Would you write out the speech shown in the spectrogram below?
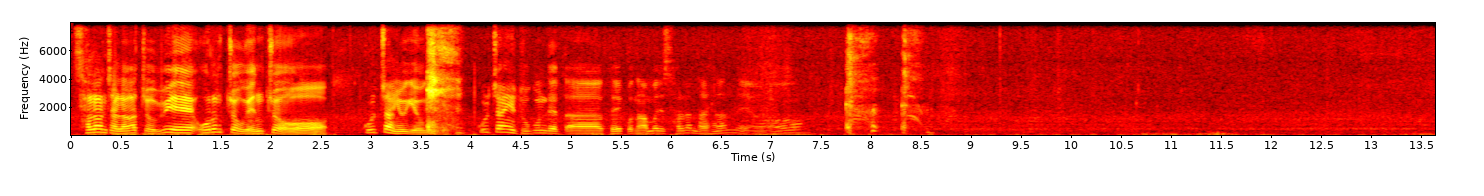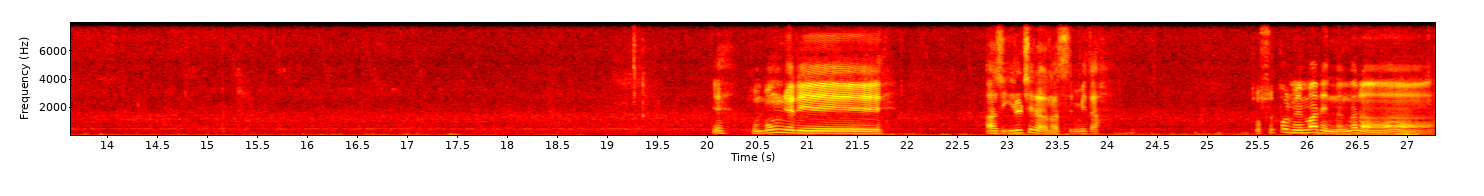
산란 잘 나갔죠. 위에 오른쪽 왼쪽 꿀장 여기 여기. 꿀장이 두 군데 딱 됐고 나머지 산란 다 해놨네요. 예 분봉열이 아직 일지는 않았습니다. 저 숯불 몇 마리 있는 거는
